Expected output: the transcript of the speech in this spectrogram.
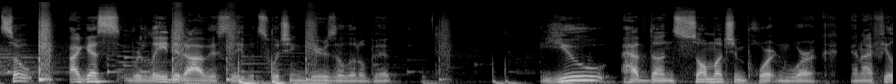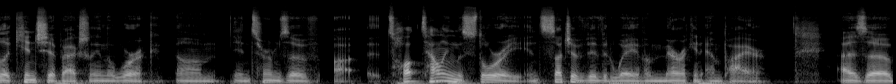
so I guess related, obviously, but switching gears a little bit. You have done so much important work, and I feel a kinship actually in the work um, in terms of uh, t- telling the story in such a vivid way of American empire as a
